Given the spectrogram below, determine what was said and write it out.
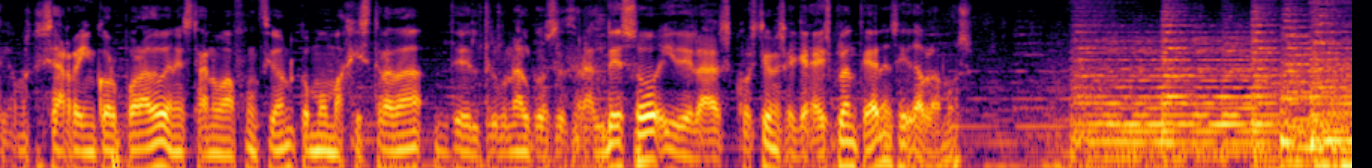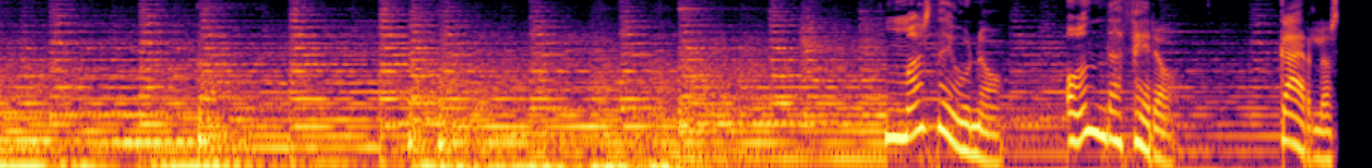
digamos que se ha reincorporado en esta nueva función como magistrada del Tribunal Constitucional. De eso y de las cuestiones que queráis plantear, enseguida hablamos. Más de uno. Onda Cero. Carlos.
